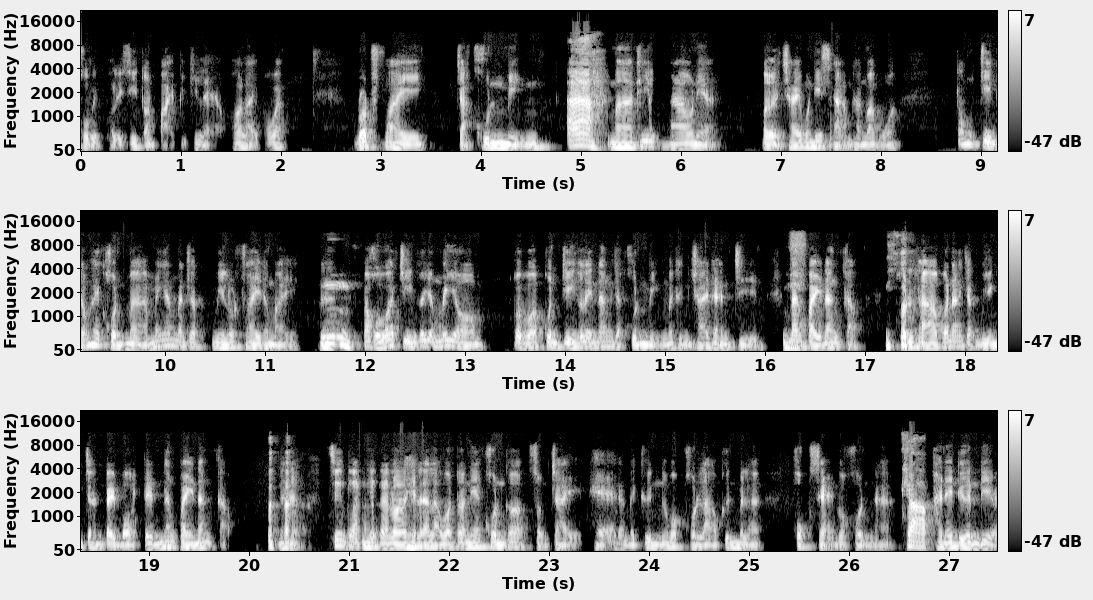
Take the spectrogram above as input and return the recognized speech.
covid policy ตอนปลายปีที่แล้ว เพราะอะไร เพราะว่ารถไฟจากคุณหมิงมาที่ลาวเนี่ย เปิดใช้วันที่สามธันวาผมว่าต้องจีนต้องให้คนมา ไม่งั้นมันจะมีรถไฟทำไมปรากฏว่าจีนก็ยังไม่ยอม ก็บอกว่าคนจีนก็เลยนั่งจากคุณหมิงมาถึงชายแดนจีน นั่งไปนั่งกลับ คนลาวก็นั่งจากเวียงจันทร์ไปบอดเต็นนั่งไปนั่งกลับ นะฮะซึ่งตอนนี้แต่เราเห็นแล้วแหละว่าตอนนี้คนก็สนใจแห่กันไปขึ้นเขาบอกคนลาวขึ้นไปแล้วหกแสนกว่าคนนะฮะภายในเดือนเดียว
